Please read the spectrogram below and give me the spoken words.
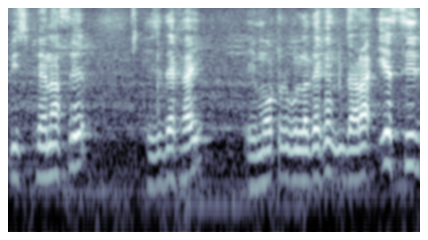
পিস ফ্যান আছে। এই যে দেখাই, এই মোটরগুলো দেখেন, যারা এসির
